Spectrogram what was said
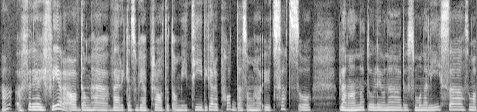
Ja, för det är ju flera av de här verken som vi har pratat om i tidigare poddar som har utsatts. Och bland annat då Leonardos Mona Lisa som har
